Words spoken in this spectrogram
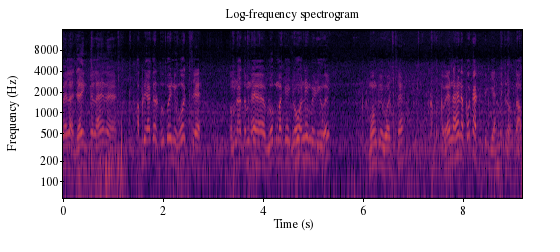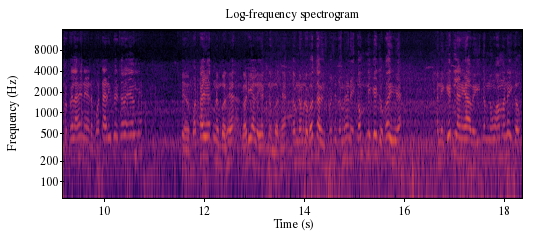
પહેલાં જઈને પહેલાં હે ને આપણી આગળ દુબઈની વોચ છે. હમણાં તમને બ્લોગમાં ક્યાંય જોવા નહીં મળ્યું હોય. મોંઘી વોચ છે. હવે એના હે ને પટ્ટા તૂટી ગયા મિત્રો. તો આપણે પહેલાં હે ને એને પટ્ટા રિપેર કરાવી આવીએ. પટ્ટા એક નંબર છે, ઘડિયાળ એક નંબર છે. તમને હમણાં બતાવીશ, પછી તમે હે ને કંપની કહેજો કઈ છે અને કેટલાની આવે એ તમને હું આમાં નહીં કહું.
